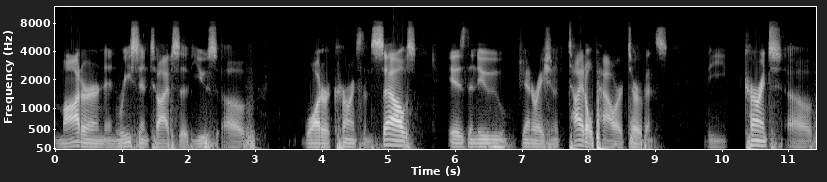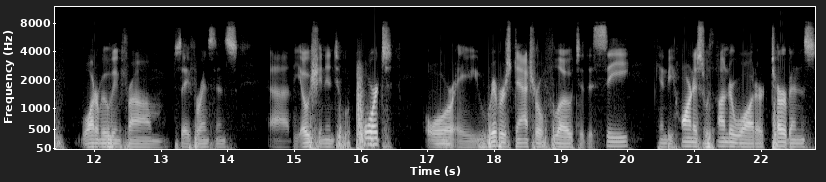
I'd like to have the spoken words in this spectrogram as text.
modern and recent types of use of water currents themselves is the new generation of tidal power turbines. The current of water moving from, say, for instance, uh, the ocean into a port or a river's natural flow to the sea can be harnessed with underwater turbines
